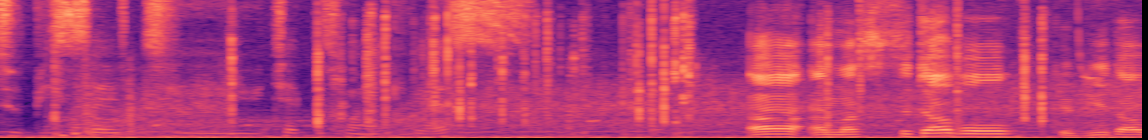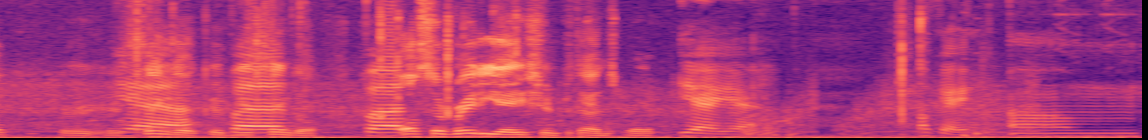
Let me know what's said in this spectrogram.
to be safe to check this one, I guess. Uh, unless it's a double, could be a double or, Yeah, single, could be a single. but- also radiation potential. Yeah, yeah. Okay. Um.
